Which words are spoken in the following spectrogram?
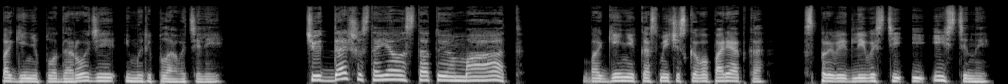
богиня плодородия и мореплавателей. Чуть дальше стояла статуя Маат, богини космического порядка, справедливости и истины,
